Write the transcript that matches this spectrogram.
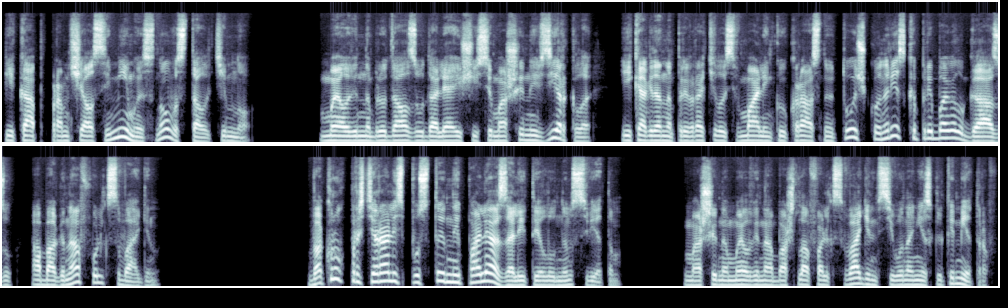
Пикап промчался мимо, и снова стало темно. Мелвин наблюдал за удаляющейся машиной в зеркало, и когда она превратилась в маленькую красную точку, он резко прибавил газу, обогнав Volkswagen. Вокруг простирались пустынные поля, залитые лунным светом. Машина Мелвина обошла Volkswagen всего на несколько метров.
